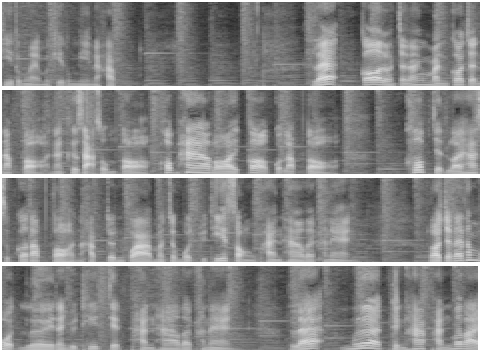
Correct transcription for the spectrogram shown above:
ที่ตรงไหนเมื่อกี้ตรงนี้นะครับ และก็หลังจากนั้นมันก็จะนับต่อนะคือสะสมต่อครบ 500 ก็กดรับต่อ ครบ 750 ก็รับต่อนะครับ จนกว่ามันจะหมดอยู่ที่ 2,500 คะแนน เราจะได้ทั้งหมดเลยนะอยู่ที่ 7,500 คะแนน และเมื่อถึง 5,000 เมื่อไหร่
